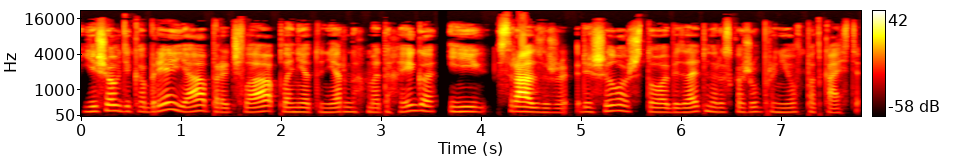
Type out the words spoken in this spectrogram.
Еще в декабре я прочла «Планету нервных» Мэтта Хейга и сразу же решила, что обязательно расскажу про нее в подкасте.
